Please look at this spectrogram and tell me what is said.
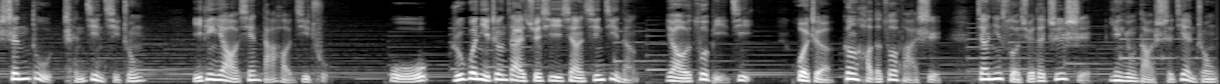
深度沉浸其中。一定要先打好基础。五。如果你正在学习一项新技能，要做笔记，或者更好的做法是将你所学的知识应用到实践中。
